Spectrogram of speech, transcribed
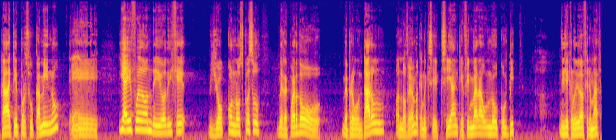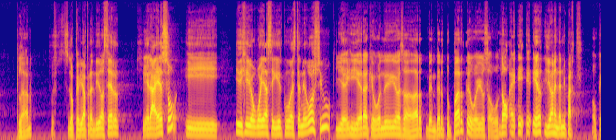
cada quien por su camino. eh, y ahí fue donde yo dije, yo conozco eso. Me recuerdo, me preguntaron cuando firmaron que me exigían que firmara un no compete. Dije que lo iba a firmar Claro. pues, lo que había aprendido a hacer era eso y, y dije, yo voy a seguir con este negocio. ¿Y, y era que vos le ibas a dar, vender tu parte o ellos a vos? No, eh, eh, eh, yo iba a vender mi parte. ¿Ok?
